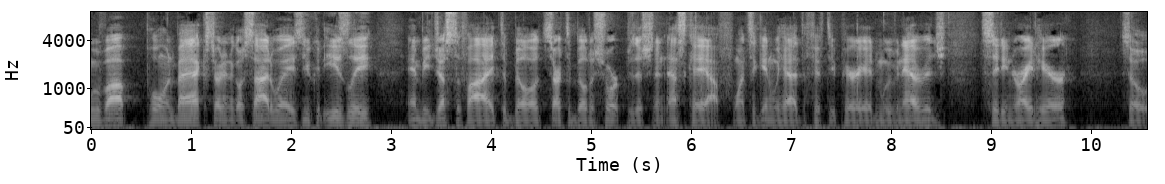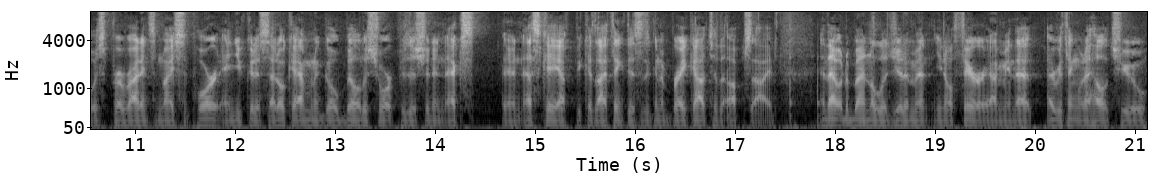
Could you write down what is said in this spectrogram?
move up, pulling back, starting to go sideways. You could easily and be justified to build start to build a short position in SKF. Once again, we had the 50 period moving average sitting right here, so it was providing some nice support. And you could have said, okay, I'm going to go build a short position in X in SKF because I think this is going to break out to the upside, and that would have been a legitimate you know theory. I mean that everything would have held true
